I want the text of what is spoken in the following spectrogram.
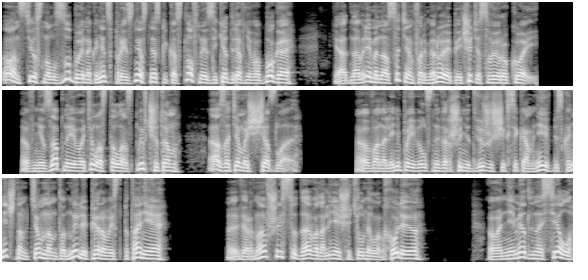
он стиснул зубы и, наконец, произнес несколько слов на языке древнего бога, и одновременно с этим формируя печати своей рукой. Внезапно его тело стало расплывчатым, а затем исчезло. Ван появился на вершине движущихся камней в бесконечном темном тоннеле первого испытания. Вернувшись сюда, Ван Линь ощутил меланхолию. Он немедленно сел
